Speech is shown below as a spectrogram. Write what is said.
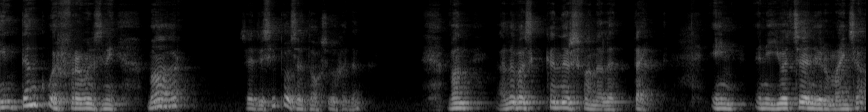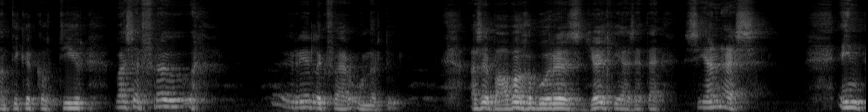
en dink oor vrouens nie, maar sy disippels het nog so gedink. Want hulle was kinders van hulle tyd. En in die Joodse en die Romeinse antieke kultuur was 'n vrou redelik ver onder toe. As 'n baba gebore is, juig jy as dit 'n seun is. En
